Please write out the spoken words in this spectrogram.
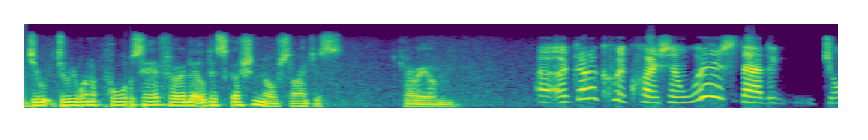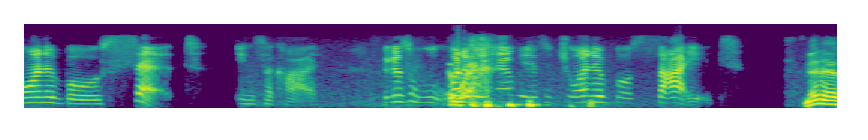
do, do we want to pause here for a little discussion, or shall I just carry on? Uh, I got a quick question. Where is that joinable set in Sakai? Because what well- we have is a joinable site. No, no, uh,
